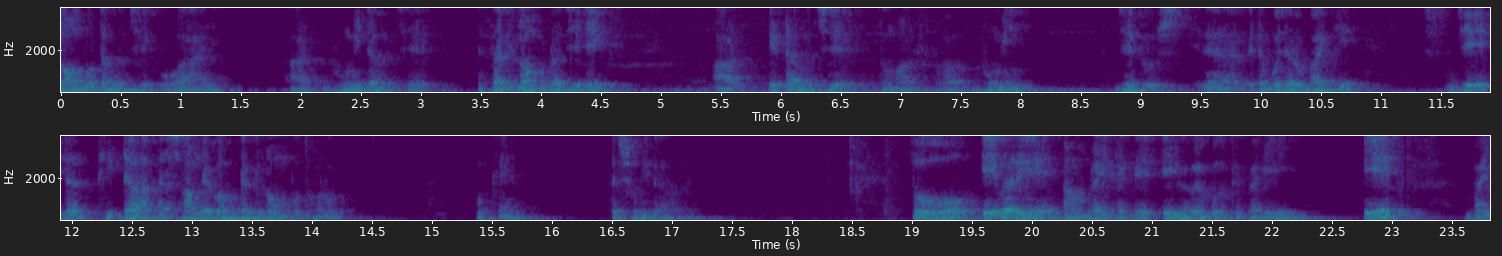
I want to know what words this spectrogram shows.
লম্বটা হচ্ছে ওয়াই আর ভূমিটা হচ্ছে সরি লম্বটা হচ্ছে এক্স আর এটা হচ্ছে তোমার ভূমি। যেহেতু এটা বোঝার উপায় কি? যে এটা থিটা তার সামনের বাহুটাকে লম্ব ধরো। ওকে? তাই সুবিধা হবে। তো এবারে আমরা এটাকে এইভাবে বলতে পারি X by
